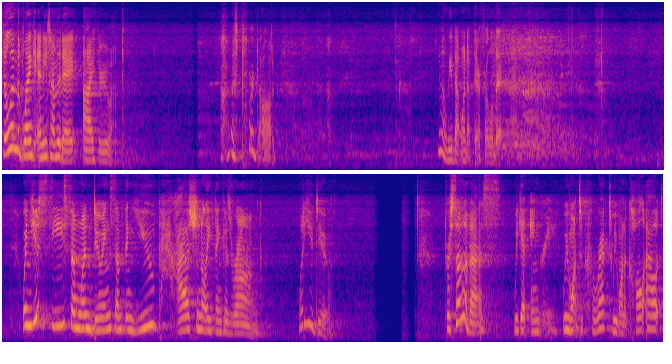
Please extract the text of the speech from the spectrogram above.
fill in the blank any time of the day, I threw up. this poor dog. I'm going to leave that one up there for a little bit. When you see someone doing something you passionately think is wrong, what do you do? For some of us, we get angry. We want to correct. We want to call out.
